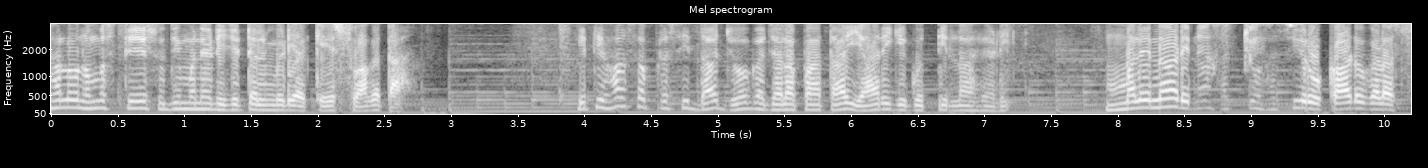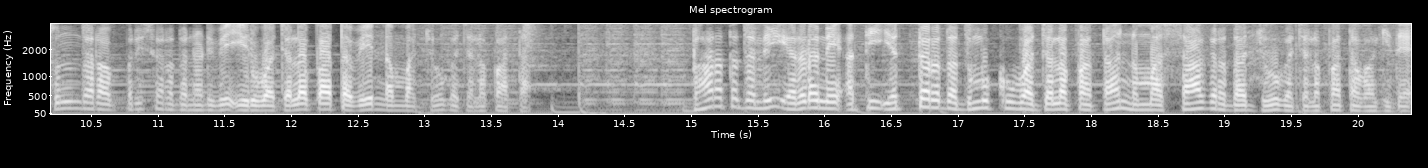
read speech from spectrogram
ಹಲೋ ನಮಸ್ತೆ. ಸುದ್ದಿಮನೆ ಡಿಜಿಟಲ್ ಮೀಡಿಯಾಕ್ಕೆ ಸ್ವಾಗತ. ಇತಿಹಾಸ ಪ್ರಸಿದ್ಧ ಜೋಗ ಜಲಪಾತ ಯಾರಿಗೆ ಗೊತ್ತಿಲ್ಲ ಹೇಳಿ. ಮಲೆನಾಡಿನ ಹಚ್ಚು ಹಸಿರು ಕಾಡುಗಳ ಸುಂದರ ಪರಿಸರದ ನಡುವೆ ಇರುವ ಜಲಪಾತವೇ ನಮ್ಮ ಜೋಗ ಜಲಪಾತ. ಭಾರತದಲ್ಲಿ ಎರಡನೇ ಅತಿ ಎತ್ತರದ ಧುಮುಕುವ ಜಲಪಾತ ನಮ್ಮ ಸಾಗರದ ಜೋಗ ಜಲಪಾತವಾಗಿದೆ.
